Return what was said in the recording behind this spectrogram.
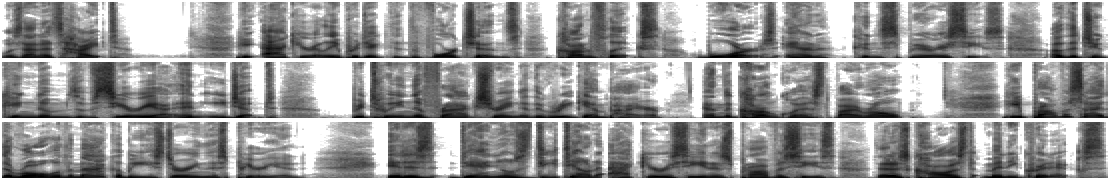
was at its height. He accurately predicted the fortunes, conflicts, wars, and conspiracies of the two kingdoms of Syria and Egypt between the fracturing of the Greek Empire and the conquest by Rome. He prophesied the role of the Maccabees during this period. It is Daniel's detailed accuracy in his prophecies that has caused many critics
